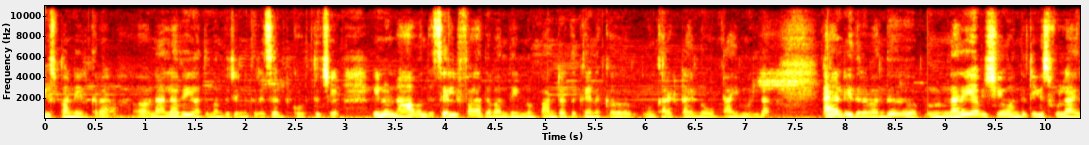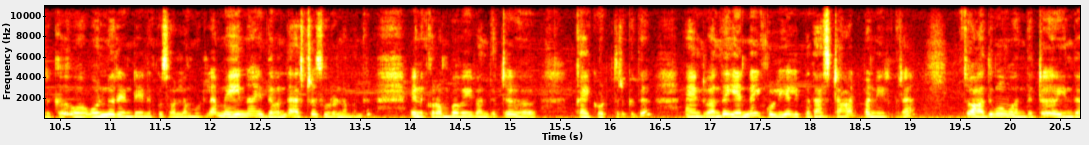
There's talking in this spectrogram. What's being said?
யூஸ் பண்ணியிருக்கிறேன். நல்லாவே அது வந்துட்டு எனக்கு ரிசல்ட் கொடுத்துச்சு. இன்னும் நான் வந்து செல்ஃபாக அதை வந்து இன்னும் பண்ணுறதுக்கு எனக்கு கரெக்டாக இன்னும் டைம் இல்லை. அண்ட் இதில் வந்து நிறைய விஷயம் வந்துட்டு யூஸ்ஃபுல்லாக இருக்குது ஒன்று ரெண்டு எனக்கு சொல்ல முடியல. மெயினாக இதை வந்து அஷ்டசூரனை வந்து எனக்கு ரொம்பவே வந்துட்டு கை கொடுத்துருக்குது. அண்ட் வந்து எண்ணெய் குளியல் இப்போ தான் ஸ்டார்ட் பண்ணியிருக்கிறேன் ஸோ அதுவும் வந்துட்டு இந்த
